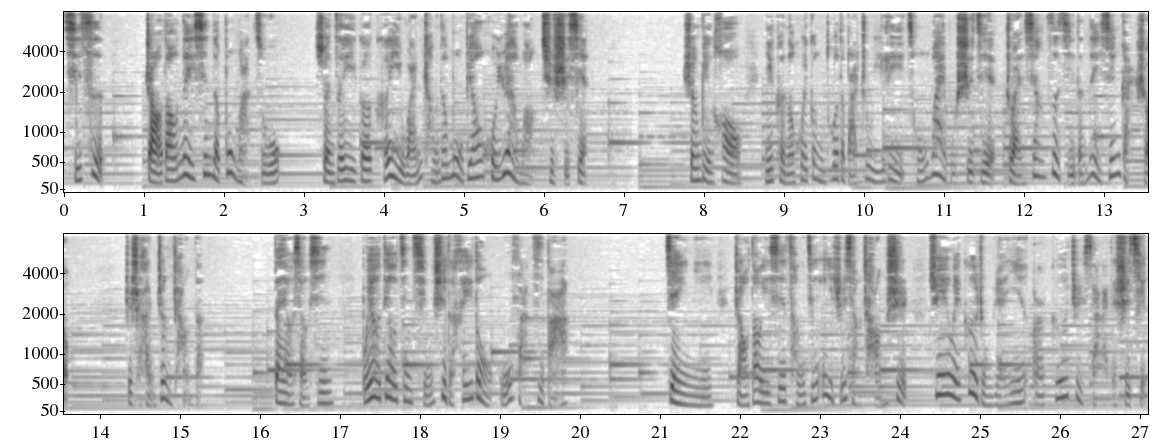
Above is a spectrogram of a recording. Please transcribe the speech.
其次，找到内心的不满足。选择一个可以完成的目标或愿望去实现。生病后，你可能会更多的把注意力从外部世界转向自己的内心感受，这是很正常的。但要小心，不要掉进情绪的黑洞无法自拔。建议你找到一些曾经一直想尝试却因为各种原因而搁置下来的事情，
